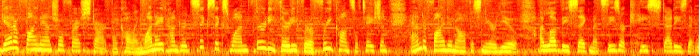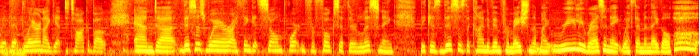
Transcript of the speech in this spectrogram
Get a financial fresh start by calling 1-800-661-3030 for a free consultation and to find an office near you. I love these segments. These are case studies that we, that Blair and I get to talk about. And uh, this is where I think it's so important for folks if they're listening because this is the kind of information that might really resonate with them and they go, "Oh,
